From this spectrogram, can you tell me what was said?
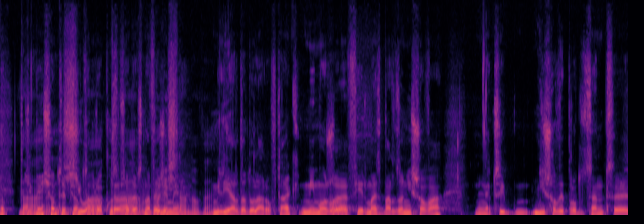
No, w ta 95 siła, roku która sprzedaż na poziomie nowe. miliarda dolarów, tak? Mimo, że O. firma jest bardzo niszowa, m, czyli niszowy producent e,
